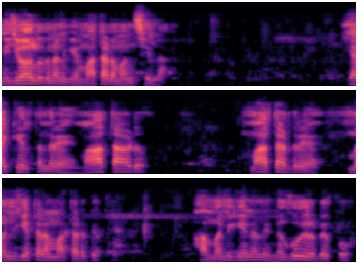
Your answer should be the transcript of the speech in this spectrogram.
ನಿಜವಾಗ್ಲೂ ನನಗೆ ಮಾತಾಡೋ ಮನಸ್ಸಿಲ್ಲ. ಯಾಕೆ ಅಂತಂದರೆ ಮಾತಾಡು, ಮಾತಾಡಿದ್ರೆ ಮಲ್ಲಿಗೆ ಥರ ಮಾತಾಡಬೇಕು. ಆ ಮಲ್ಲಿಗೆನಲ್ಲಿ ನಗು ಇರಬೇಕು.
